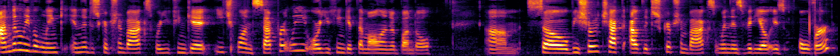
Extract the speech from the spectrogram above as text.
I'm going to leave a link in the description box where you can get each one separately or you can get them all in a bundle. Um, so be sure to check out the description box when this video is over.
